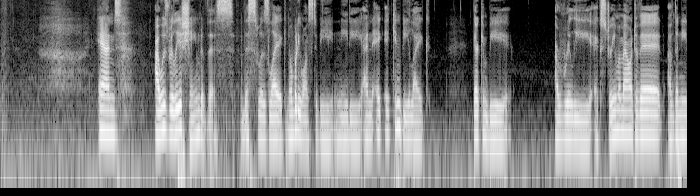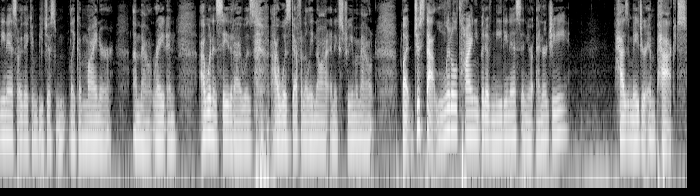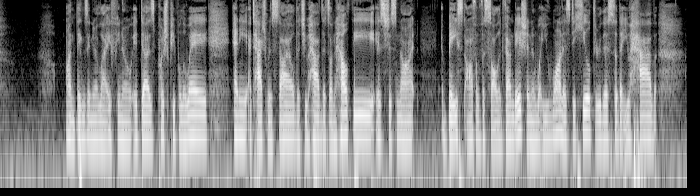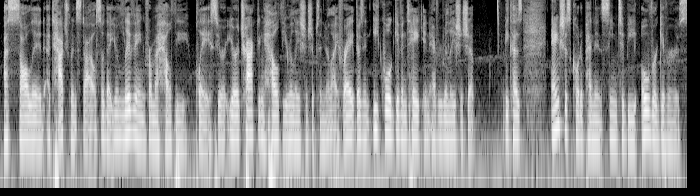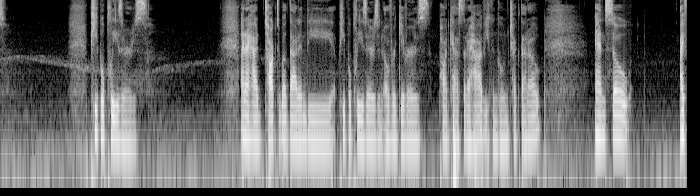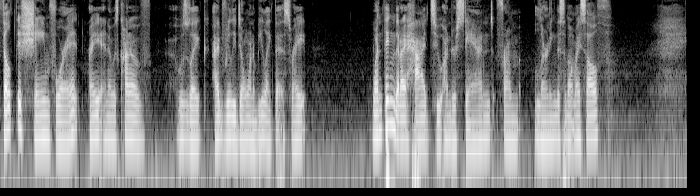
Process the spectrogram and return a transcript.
And I was really ashamed of this. This was like, nobody wants to be needy. And it, it can be like, there can be a really extreme amount of it, of the neediness, or there can be just like a minor amount, right? And I wouldn't say that I was I was definitely not an extreme amount, but just that little tiny bit of neediness in your energy has a major impact on things in your life. You know, it does push people away. Any attachment style that you have that's unhealthy is just not based off of a solid foundation. And what you want is to heal through this so that you have a solid attachment style so that you're living from a healthy place. You're you're attracting healthy relationships in your life, right? There's an equal give and take in every relationship. Because anxious codependents seem to be overgivers, people pleasers. And I had talked about that in the people pleasers and overgivers podcast that I have. You can go and check that out. And so I felt this shame for it, right? And I was kind of, I was like, I really don't want to be like this, right? One thing that I had to understand from learning this about myself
